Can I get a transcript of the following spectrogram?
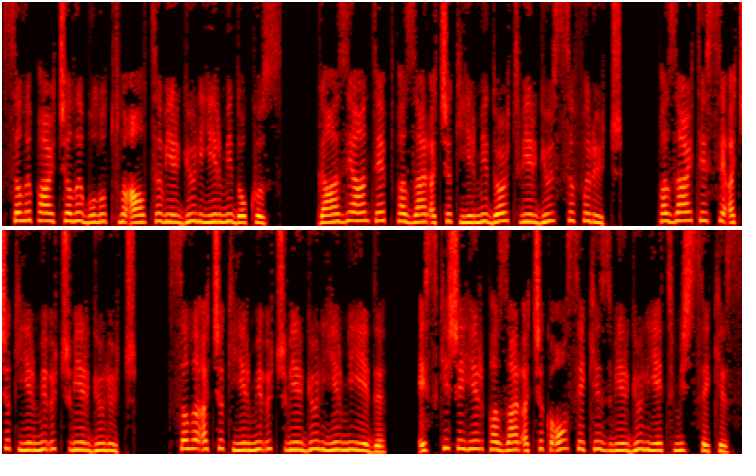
Salı parçalı bulutlu 6,29. Gaziantep pazar açık 24,03. Pazartesi açık 23,3. Salı açık 23,27. Eskişehir pazar açık 18,78.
